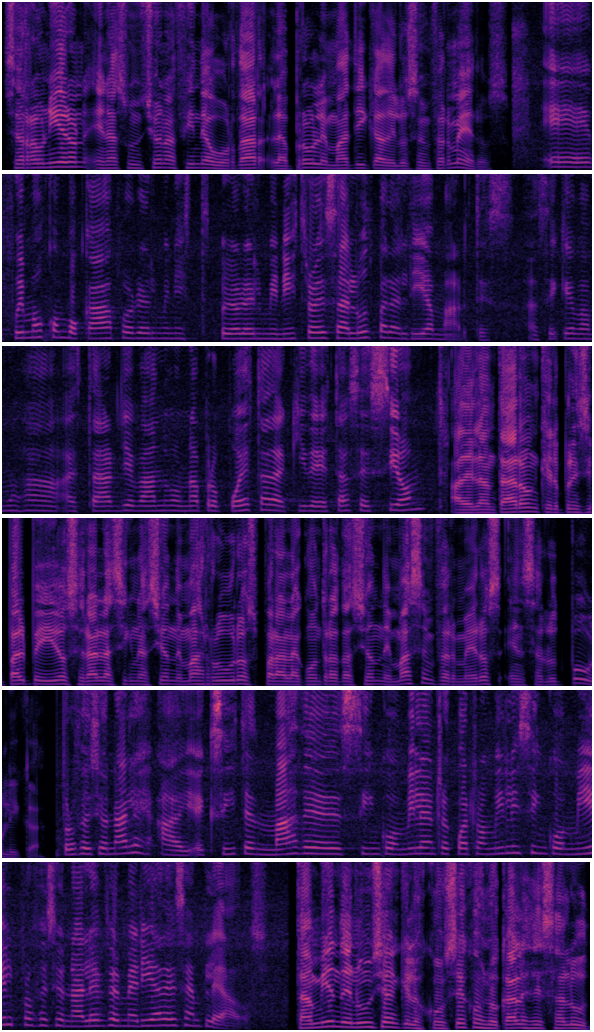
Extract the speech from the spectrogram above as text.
se reunieron en Asunción a fin de abordar la problemática de los enfermeros. Eh, fuimos convocadas por el, ministro, por el ministro de Salud para el día martes, así que vamos a, a estar llevando una propuesta de aquí de esta sesión. Adelantaron que el principal pedido será la asignación de más rubros para la contratación de más enfermeros en salud pública. Profesionales hay, existen más de 5.000, entre 4.000 y 5.000 profesionales de enfermería desempleados. También denuncian que los consejos locales de salud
